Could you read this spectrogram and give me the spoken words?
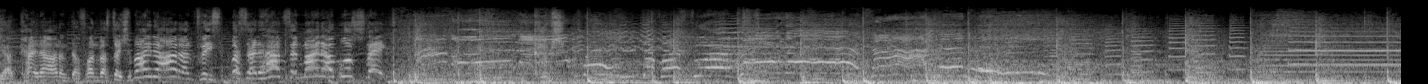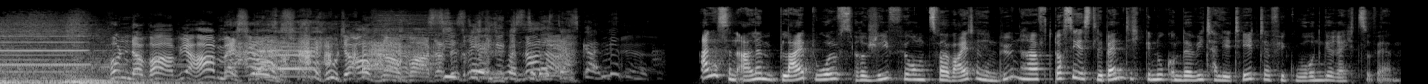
Ihr habt keine Ahnung davon, was durch meine Adern fließt, was ein Herz in meiner Brust schlägt. Komm schon. Da warst du Wunderbar, wir haben es, Jungs. Gute Aufnahmen, Mann. Das sind richtige Knaller. Alles in allem bleibt Wolfs Regieführung zwar weiterhin bühnenhaft, doch sie ist lebendig genug, um der Vitalität der Figuren gerecht zu werden.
